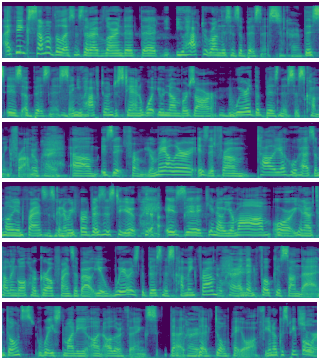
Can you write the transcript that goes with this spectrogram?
I think some of the lessons that I've learned that that you have to run this as a business. Okay. This is a business, mm-hmm. and you have to understand what your numbers are, mm-hmm. where the business is coming from. Okay. Um, is it from your mailer? Is it from Talia, who has a million friends, who's going to refer business to you? Yeah. Is it you know your mom, or you know telling all her girlfriends about you? Where is the business coming from? Okay. And then focus on that, and don't waste money on other things that okay. that don't pay off. You know, because people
